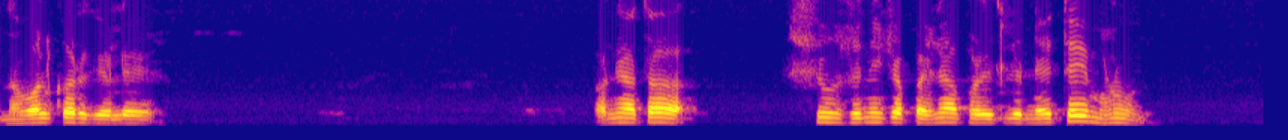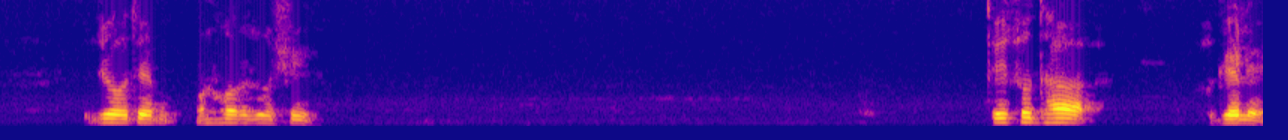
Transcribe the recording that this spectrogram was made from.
नवलकर गेले. आणि आता शिवसेनेच्या पहिल्या फळीतले नेते म्हणून जे होते मनोहर जोशी ते सुद्धा गेले.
